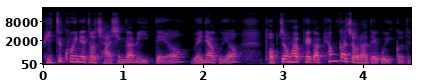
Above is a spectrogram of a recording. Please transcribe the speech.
비트코인에 더 자신감이 있대요. 왜냐고요? 법정화폐가 평가절하되고 있거든요.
